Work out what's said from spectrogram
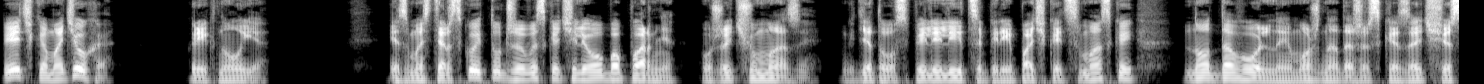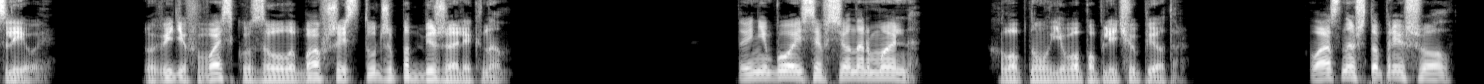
«Петька, Матюха!» — крикнул я. Из мастерской тут же выскочили оба парня, уже чумазы. Где-то успели лица перепачкать смазкой, но довольные, можно даже сказать, счастливые. Увидев Ваську, заулыбавшись, тут же подбежали к нам. «Ты не бойся, все нормально», — хлопнул его по плечу Петр. «Классно, что пришел»,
